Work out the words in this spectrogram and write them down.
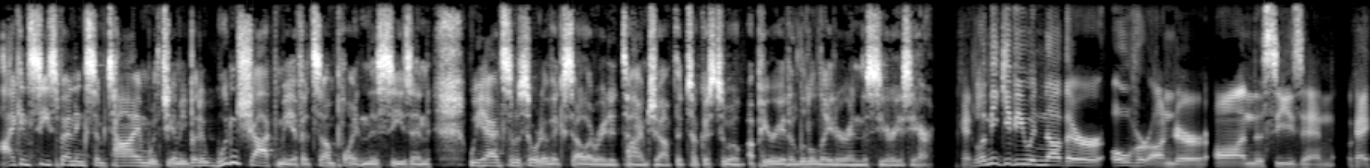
I can see spending some time with Jimmy, but it wouldn't shock me if at some point in this season we had some sort of accelerated time jump that took us to a, a period a little later in the series here. Okay, let me give you another over under on the season. Okay.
